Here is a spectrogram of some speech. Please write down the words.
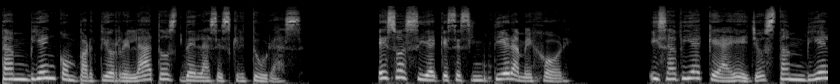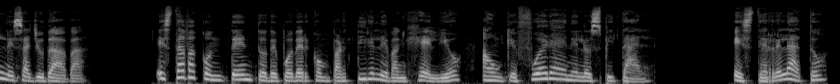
También compartió relatos de las escrituras. Eso hacía que se sintiera mejor. Y sabía que a ellos también les ayudaba. Estaba contento de poder compartir el Evangelio aunque fuera en el hospital. Este relato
